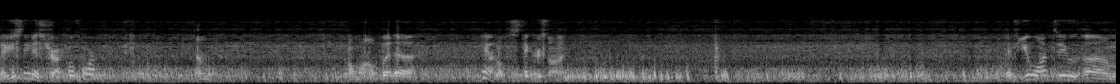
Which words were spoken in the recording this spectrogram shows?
Have you seen this truck before? I'm, I'm but uh, yeah, all the stickers on it. If you want to, um,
